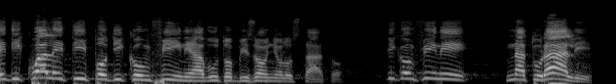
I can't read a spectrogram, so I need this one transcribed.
E di quale tipo di confini ha avuto bisogno lo Stato? Di confini naturali,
